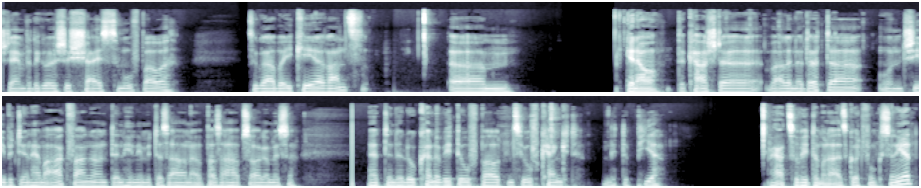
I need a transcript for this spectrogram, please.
ist einfach der größte Scheiß zum Aufbauen. Sogar bei Ikea Ranz. Ähm, genau, der Kasten war noch dort und Schiebetüren haben wir angefangen und dann hin mit der Sarah noch ein paar Sachen absagen müssen. Er hat dann der Luke noch wieder aufgebaut und sie aufgehängt mit der Pier. Hat so wieder mal alles gut funktioniert.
